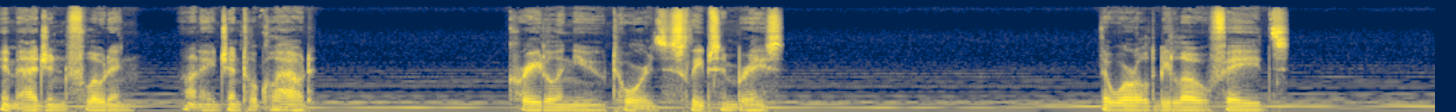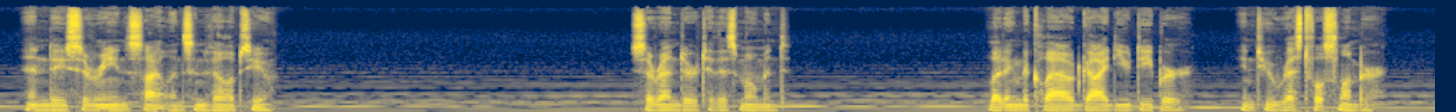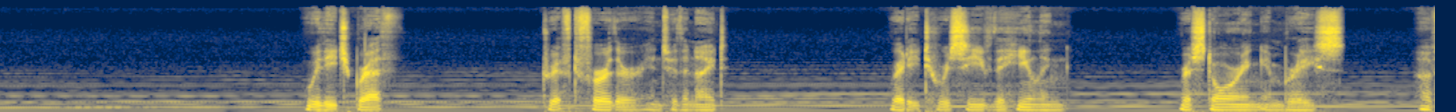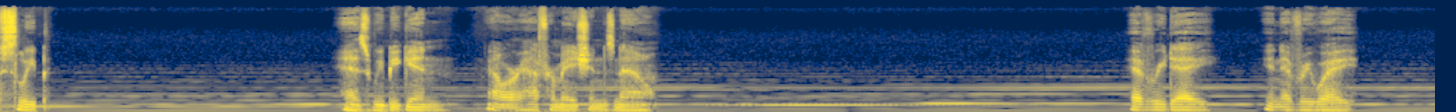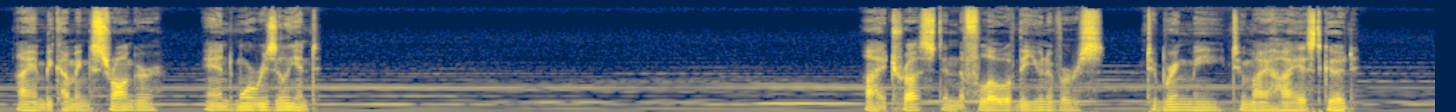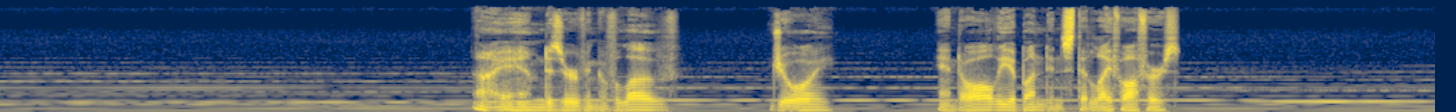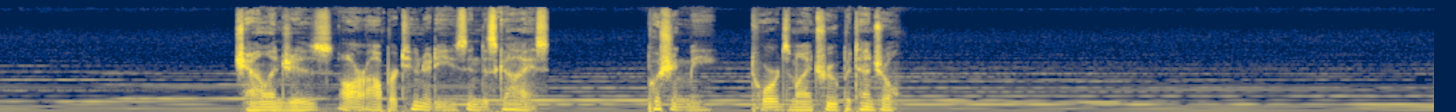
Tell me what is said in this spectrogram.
Imagine floating on a gentle cloud, cradling you towards sleep's embrace. The world below fades, and a serene silence envelops you. Surrender to this moment, letting the cloud guide you deeper into restful slumber. With each breath, drift further into the night, ready to receive the healing, restoring embrace of sleep. As we begin our affirmations now, every day, in every way, I am becoming stronger and more resilient. I trust in the flow of the universe to bring me to my highest good. I am deserving of love, joy, and all the abundance that life offers. Challenges are opportunities in disguise, pushing me towards my true potential.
